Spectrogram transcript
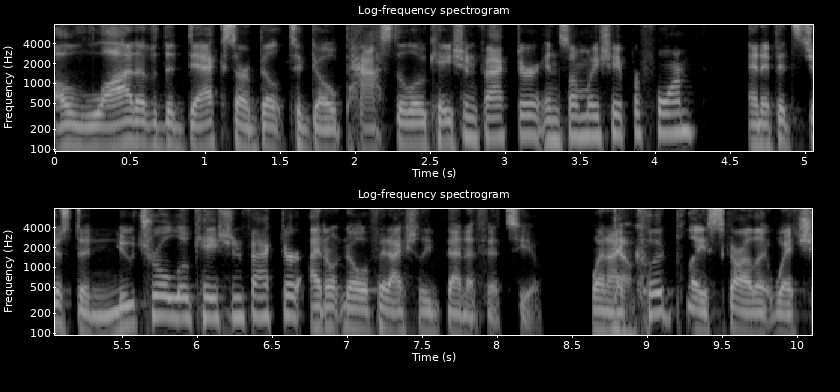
a lot of the decks are built to go past the location factor in some way, shape, or form. And if it's just a neutral location factor, I don't know if it actually benefits you. When I could play Scarlet Witch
